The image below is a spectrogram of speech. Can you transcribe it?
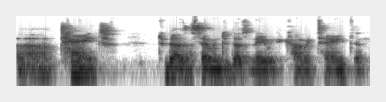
uh, tanked. 2007, 2008 when the economy tanked and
